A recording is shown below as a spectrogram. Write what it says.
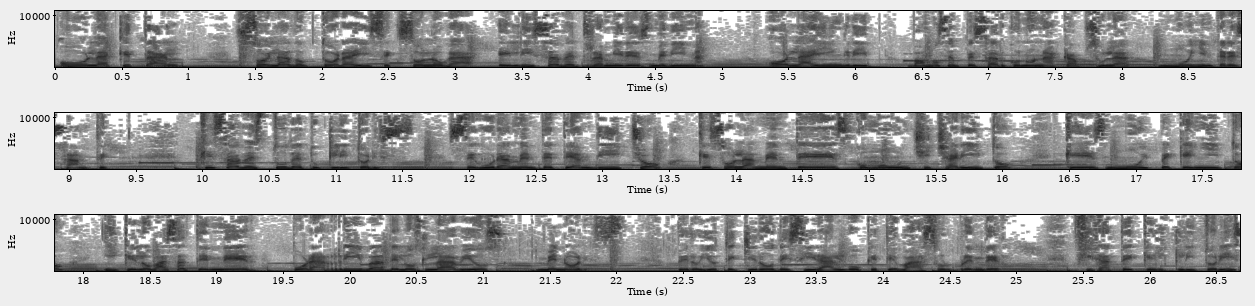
Hola, ¿qué tal? Soy la doctora y sexóloga Elizabeth Ramírez Medina. Hola Ingrid, vamos a empezar con una cápsula muy interesante. ¿Qué sabes tú de tu clítoris? Seguramente te han dicho que solamente es como un chicharito, que es muy pequeñito y que lo vas a tener por arriba de los labios menores. Pero yo te quiero decir algo que te va a sorprender. Fíjate que el clítoris,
